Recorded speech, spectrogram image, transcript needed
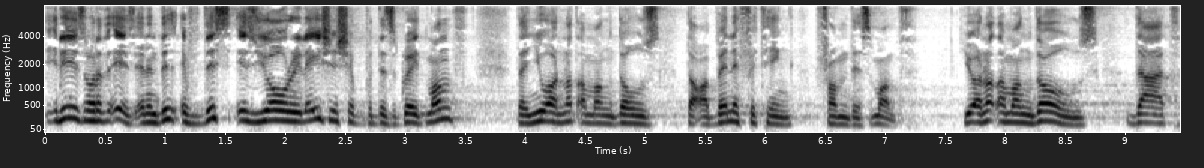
it is what it is. And this, if this is your relationship with this great month, then you are not among those that are benefiting from this month. You are not among those that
